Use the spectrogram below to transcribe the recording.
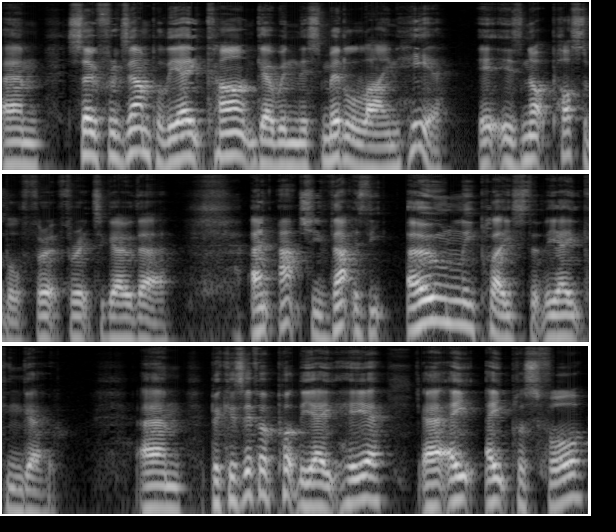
Um, so for example, the 8 can't go in this middle line here. It is not possible for it, for it to go there. And actually that is the only place that the 8 can go. Um, because if I put the 8 here, uh, 8, 8 plus 4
